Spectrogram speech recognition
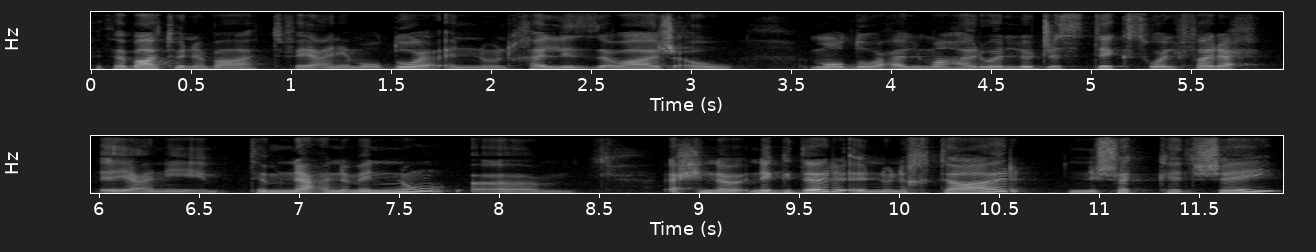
في ثبات ونبات. فيعني موضوع إنه نخلي الزواج أو موضوع المهر وال logistics والفرح يعني تمنعنا منه إحنا نقدر إنه نختار نشكل شيء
